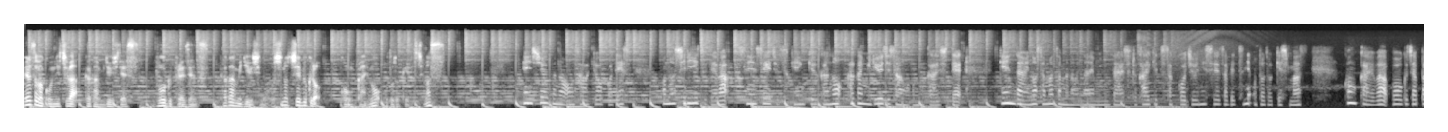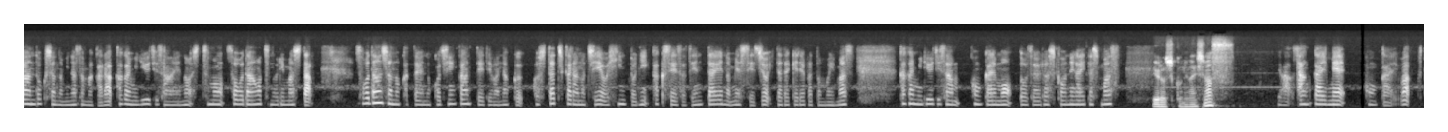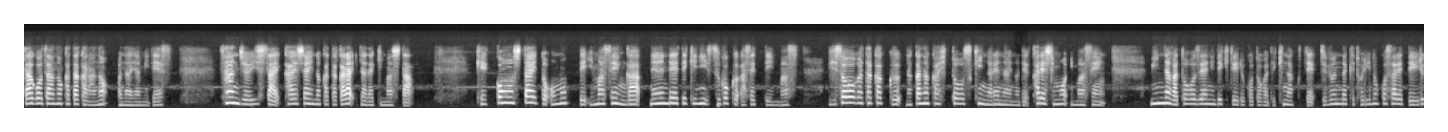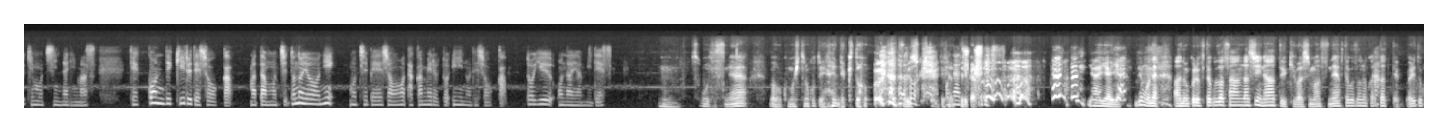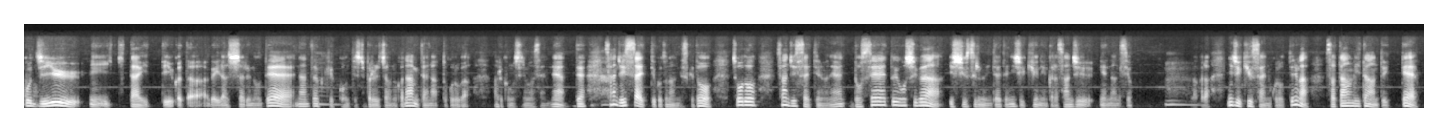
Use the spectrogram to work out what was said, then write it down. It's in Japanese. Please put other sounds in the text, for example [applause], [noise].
皆様こんにちは、鏡隆二です。防具プレゼンス、鏡隆二の星の知恵袋、今回もお届けいたします。編集部の大沢京子です。このシリーズでは、先生術研究家の鏡隆二さんをお迎えして、現代のさまざまなお悩みに対する解決策を12星座別にお届けします。今回は、防具ジャパン読者の皆様から鏡隆二さんへの質問、相談を募りました。相談者の方への個人鑑定ではなく、星たちからの知恵をヒントに各星座全体へのメッセージをいただければと思います。鏡隆二さん、今回もどうぞよろしくお願いいたします。よろしくお願いします。では3回目、今回は双子座の方からのお悩みです。31歳会社員の方からいただきました。結婚をしたいと思っていませんが、年齢的にすごく焦っています。理想が高く、なかなか人を好きになれないので、彼氏もいません。みんなが当然にできていることができなくて、自分だけ取り残されている気持ちになります。結婚できるでしょうか？またもち、どのようにモチベーションを高めるといいのでしょうか？というお悩みです。うん、そうですね。まあ、僕も人のこと言えないんだけど、[laughs] 寂しく一人でやってるから。[laughs] いやいやいや、でもね、あのこれ、双子座さんらしいなという気はしますね。双子座の方って、割とこう自由に生きたいっていう方がいらっしゃるので、なんとなく結婚って縛られちゃうのかなみたいなところがあるかもしれませんね。で、31歳っていうことなんですけど、ちょうど31歳っていうのはね、土星という星が一周するのに大体29年から30年なんですよ。うんだから29歳の頃っていうのがサタンリターンといって、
